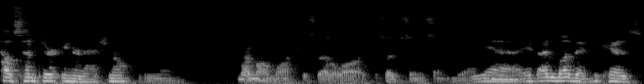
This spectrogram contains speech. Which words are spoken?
House Hunter International. Yeah. My mom watches that a lot, so I've seen some. Yeah. Yeah, it, I love it because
